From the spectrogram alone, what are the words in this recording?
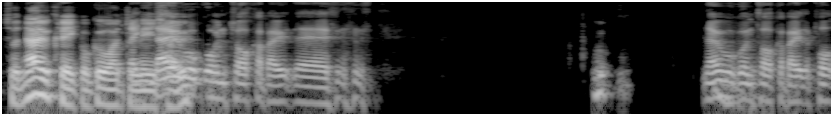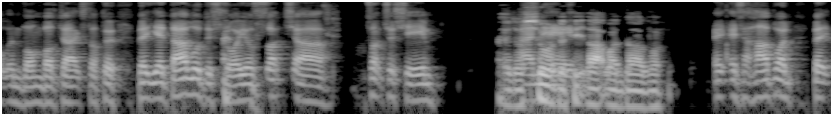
So now Craig will go on to Right, Maze now Howe. we'll go and talk about the. now we'll go and talk about the Portland Lumberjacks. But yeah, Darlow Destroyers, such a such a shame. It's a and, sore uh, defeat that one. It- It's a hard one. But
